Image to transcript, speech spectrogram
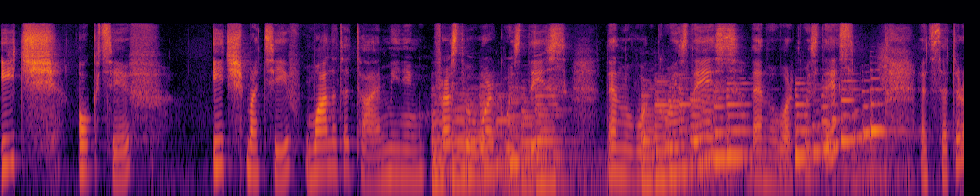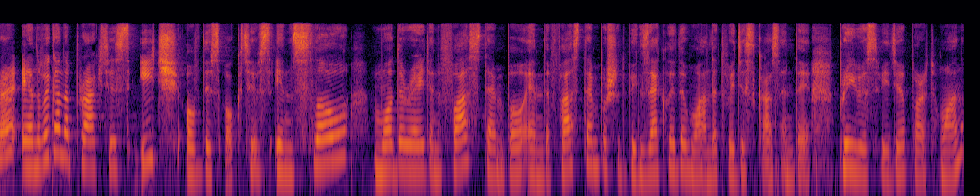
each octave each motif one at a time, meaning first we work with this, then we work with this, then we work with this, etc. And we're gonna practice each of these octaves in slow, moderate, and fast tempo, and the fast tempo should be exactly the one that we discussed in the previous video, part one.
